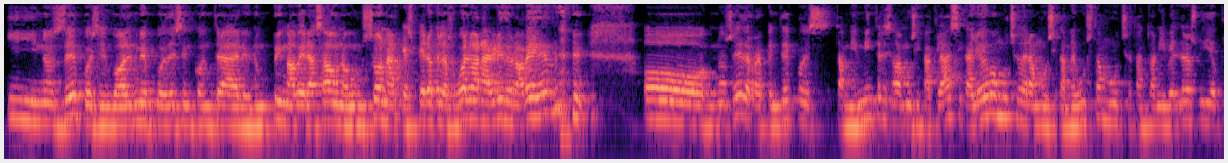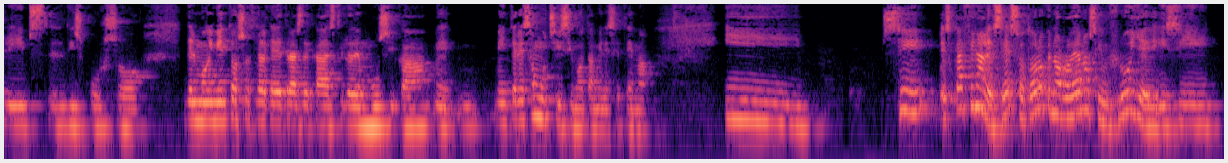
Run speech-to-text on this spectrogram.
Y no sé, pues igual me puedes encontrar en un Primavera Sound o un Sonar, que espero que los vuelvan a abrir de una vez, o, no sé, de repente, pues también me interesa la música clásica. Yo oigo mucho de la música, me gusta mucho, tanto a nivel de los videoclips, del discurso, del movimiento social que hay detrás de cada estilo de música. Me, me interesa muchísimo también ese tema. Y sí, es que al final es eso, todo lo que nos rodea nos influye. Y si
